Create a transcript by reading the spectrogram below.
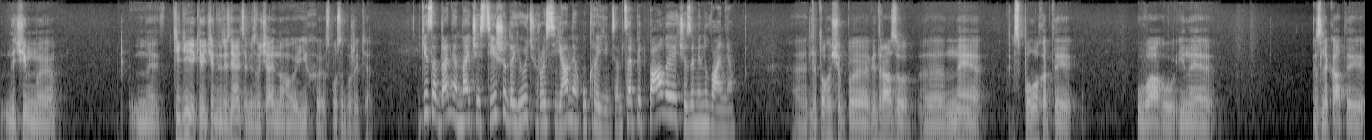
нічим е, не... ті дії, які нічим не відрізняються від звичайного їх способу життя. Які завдання найчастіше дають росіяни українцям? Це підпали чи замінування? Е, Для того, щоб е, відразу е, не сполохати увагу і не злякати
